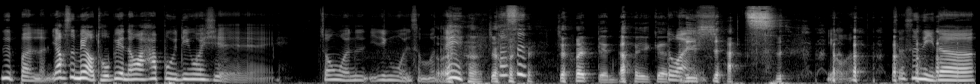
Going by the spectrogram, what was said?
日本人要是没有图片的话，他不一定会写中文、英文什么的。哎，但是就会点到一个地下室。有，这是你的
